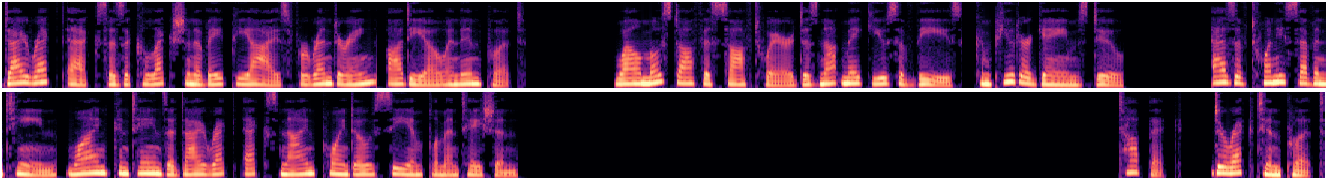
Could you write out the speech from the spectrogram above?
DirectX is a collection of APIs for rendering, audio and input. While most Office software does not make use of these, computer games do. As of 2017, Wine contains a DirectX 9.0c implementation. Topic: Direct input.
